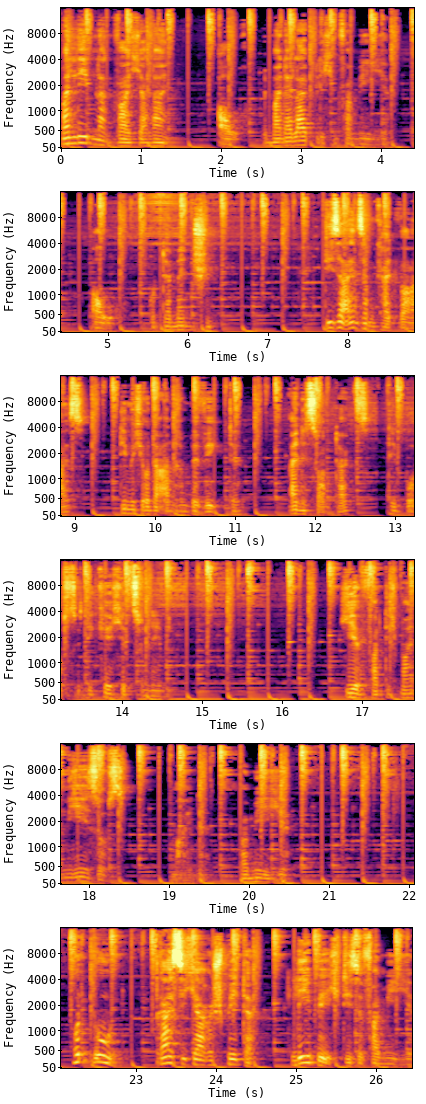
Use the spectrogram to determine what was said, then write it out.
Mein Leben lang war ich allein, auch in meiner leiblichen Familie, auch unter Menschen. Diese Einsamkeit war es, die mich unter anderem bewegte, eines Sonntags den Bus in die Kirche zu nehmen. Hier fand ich meinen Jesus, meine Familie. Und nun, 30 Jahre später, lebe ich diese Familie.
